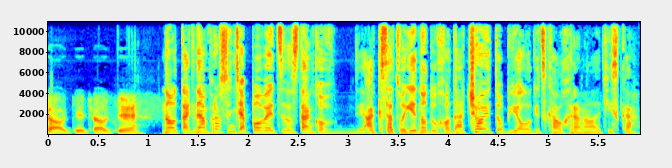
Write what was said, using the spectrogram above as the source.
Čaute, čaute. No tak nám prosím ťa povedz, Stanko, ak sa to jednoducho dá, čo je to biologická ochrana letiska?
